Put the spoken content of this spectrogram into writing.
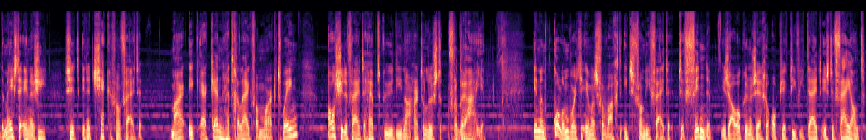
De meeste energie zit in het checken van feiten. Maar ik erken het gelijk van Mark Twain. Als je de feiten hebt, kun je die naar hartelust verdraaien. In een column wordt je immers verwacht iets van die feiten te vinden. Je zou ook kunnen zeggen: objectiviteit is de vijand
